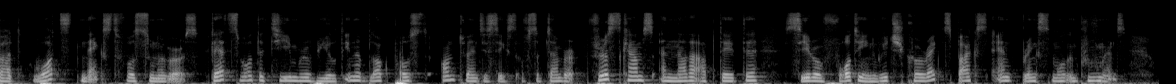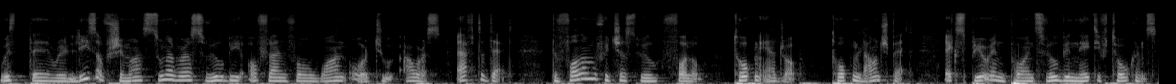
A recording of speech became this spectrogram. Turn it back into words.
But what's next for Soonaverse? That's what the team revealed in a blog post on 26th of September. First comes another update, the 014, which corrects bugs and brings small improvements. With the release of Shimmer, Soonaverse will be offline for one or two hours. After that, the following features will follow. Token airdrop, token launchpad. Experience points will be native tokens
